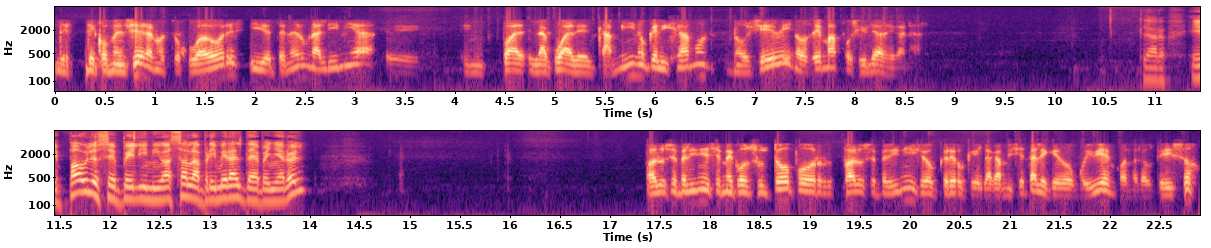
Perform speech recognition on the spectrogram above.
de, convencer a nuestros jugadores y de tener una línea eh, en, la cual el camino que elijamos nos lleve y nos dé más posibilidades de ganar. Claro. Eh, ¿Pablo Cepelini va a ser la primera alta de Peñarol? Pablo Cepelini se me consultó por Pablo Cepelini, yo creo que la camiseta le quedó muy bien cuando la utilizó.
